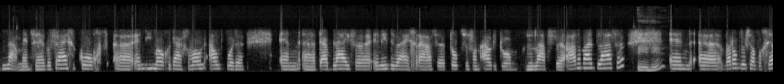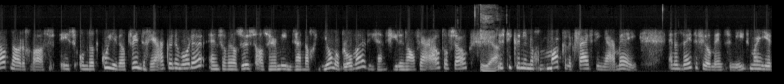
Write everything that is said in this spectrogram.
nou, mensen hebben vrijgekocht uh, en die mogen daar gewoon oud worden en uh, daar blijven en in de wei grazen tot ze van ouderdom hun laatste adem uitblazen. Mm -hmm. En waarom er zoveel geld nodig was, is omdat koeien wel 20 jaar kunnen worden en zowel zus als Hermine zijn nog jonge blommen, die zijn 4,5 jaar oud of zo. Ja. Dus die kunnen nog makkelijk 15 jaar mee. En dat weten veel mensen niet, maar je,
